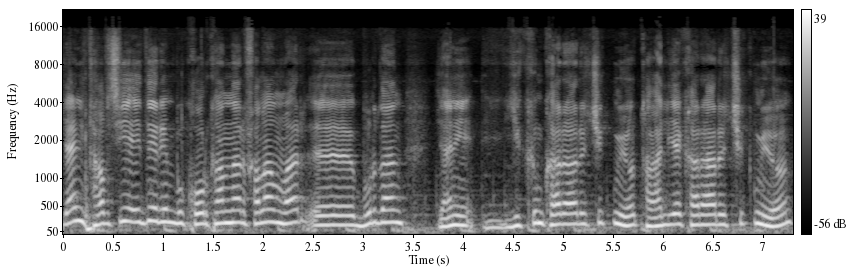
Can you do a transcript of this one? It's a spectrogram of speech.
yani tavsiye ederim bu korkanlar falan var. Ee, buradan yani yıkım kararı çıkmıyor, tahliye kararı çıkmıyor.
